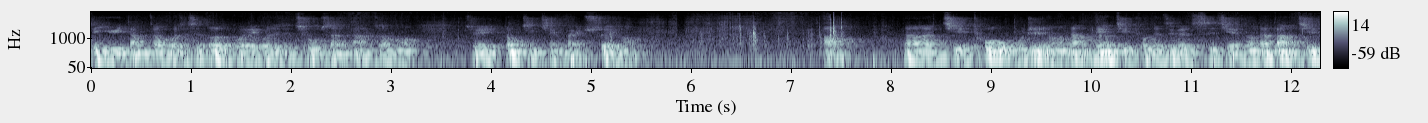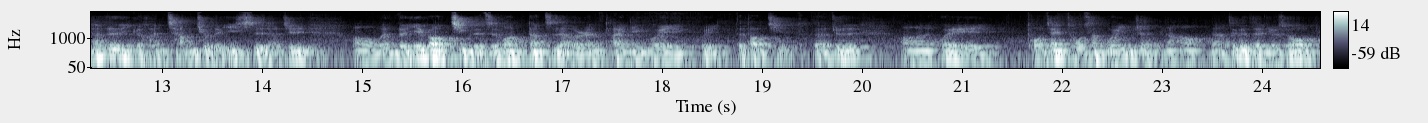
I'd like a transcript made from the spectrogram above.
地狱当中，或者是恶鬼，或者是畜生当中哦，所以动经千百岁哦。好，那解脱无日哦，那没有解脱的这个时间哦，那当然，其实它是一个很长久的意思的。其实，啊，我们的业报尽了之后，那自然而然，他一定会会得到解的，就是啊、呃，会投在投生为人，然后，那这个人有时候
